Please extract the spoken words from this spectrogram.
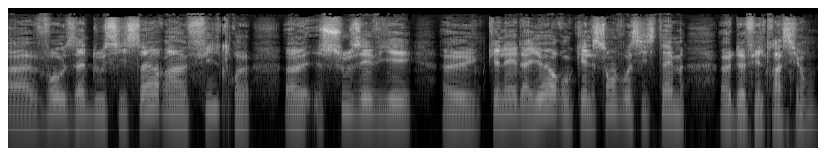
euh, vos adoucisseurs à un filtre sous évier Quel est d'ailleurs ou quels sont vos systèmes de filtration?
